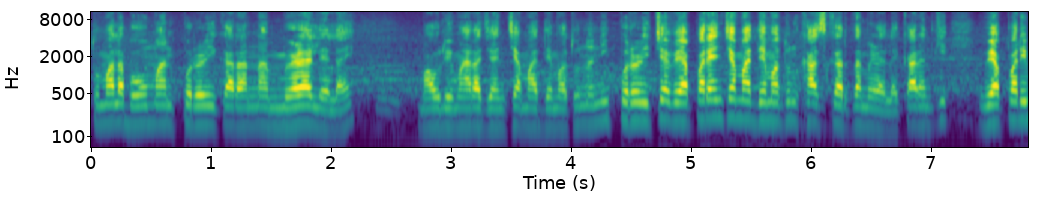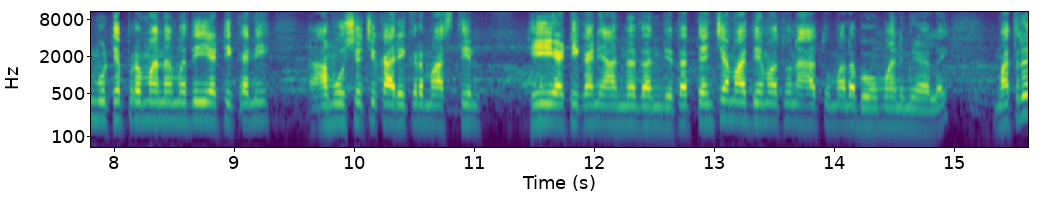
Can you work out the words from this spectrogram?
तुम्हाला बहुमान परळीकरांना मिळालेला आहे. माऊली महाराज यांच्या माध्यमातून आणि परळीच्या व्यापाऱ्यांच्या माध्यमातून खास करता मिळालं आहे कारण की व्यापारी मोठ्या प्रमाणामध्ये या ठिकाणी आमोशाचे कार्यक्रम असतील हे या ठिकाणी अन्नदान देतात. त्यांच्या माध्यमातून हा तुम्हाला बहुमान मिळाला आहे मात्र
